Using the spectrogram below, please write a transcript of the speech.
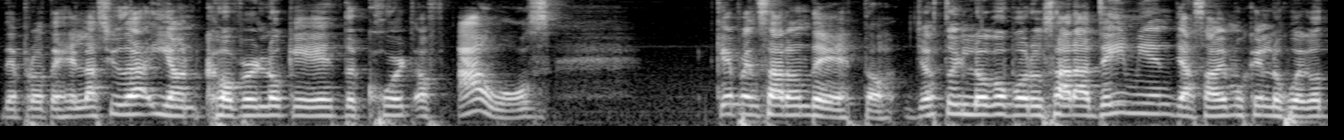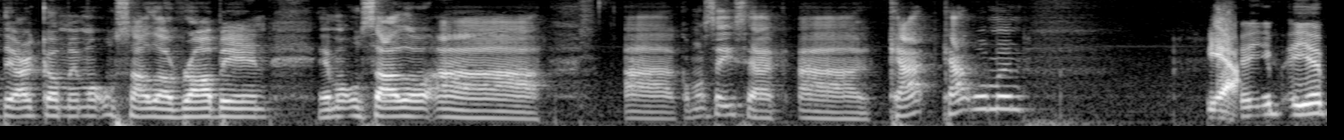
de proteger la ciudad y uncover lo que es The Court of Owls. ¿Qué pensaron de esto? Yo estoy loco por usar a Damien. Ya sabemos que en los juegos de Arkham hemos usado a Robin. Hemos usado a. a ¿Cómo se dice? A, a Cat, Catwoman. Yeah. Ella, ella,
